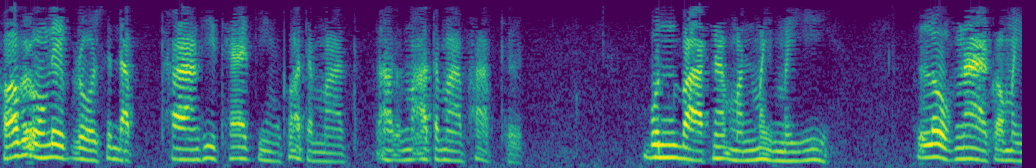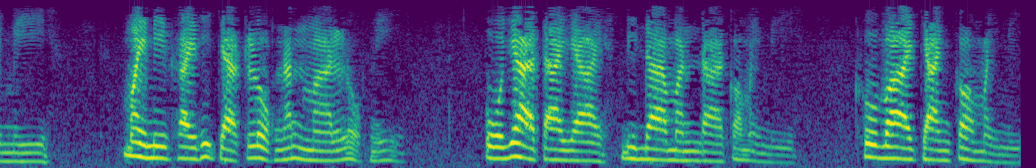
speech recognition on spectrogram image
ขอพระองค์ได้โปรดสดับ ทางที่แท้จริงก็อาตมาอาตมาอาตมาภาพเถิด บุญบาปนะมันไม่มี โลกหน้าก็ไม่มี ไม่มีใครที่จากโลกนั้นมาโลกนี้ ปู่ย่าตายาย บิดามันดาก็ไม่มีครูบาอาจารย์ก็ไม่มี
